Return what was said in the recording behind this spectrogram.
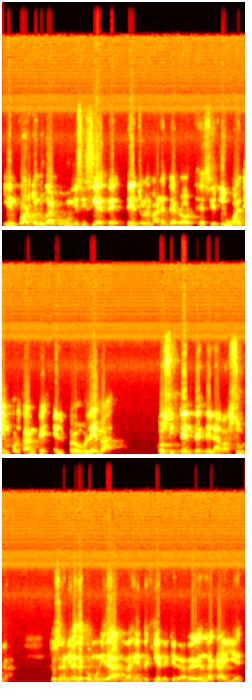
y en cuarto lugar con un 17% dentro del margen de error, es decir, igual de importante el problema consistente de la basura. Entonces, a nivel de comunidad, la gente quiere que le arreglen la calle,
